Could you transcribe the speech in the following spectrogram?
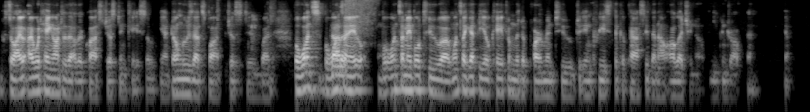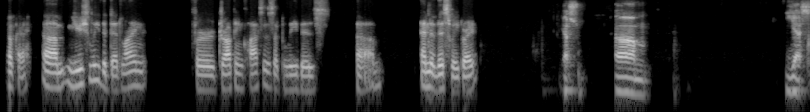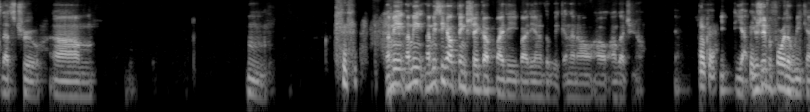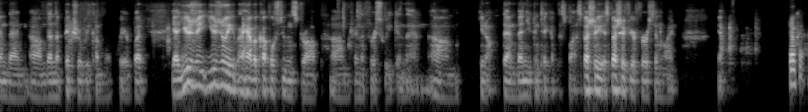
so I, I would hang on to the other class just in case. So yeah, don't lose that spot just to but but once but Got once it. Able but once I'm able to uh, once I get the okay from the department to to increase the capacity, then I'll, I'll let you know. You can drop then. Okay. Um, usually the deadline for dropping classes, I believe, is um, end of this week, right? Yes. Um, yes, that's true. Um, hmm. let me let me let me see how things shake up by the by the end of the week, and then I'll I'll, I'll let you know. Okay. Yeah, Thank usually you. before the weekend, then um, then the picture will become more clear. But yeah, usually usually I have a couple students drop um, during the first week, and then um, you know then then you can take up the spot, especially especially if you're first in line. Yeah. Okay.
